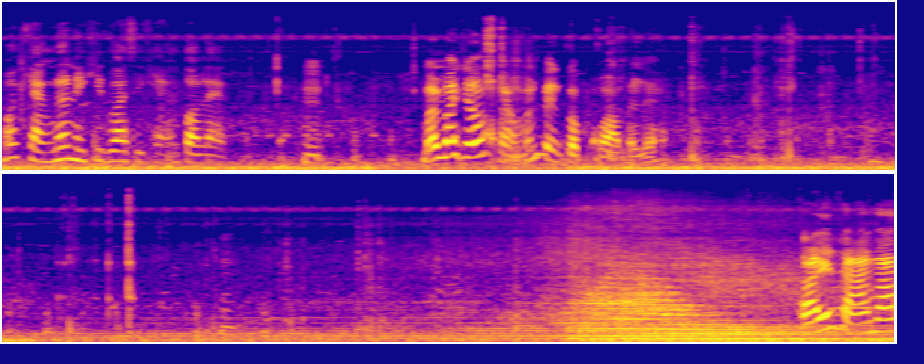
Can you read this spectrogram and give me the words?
ว่าแข็งเด้อนี่คิดว่าสิแข็งตอนแรก มันไม่เชิงแข็งมันเป็นกรอบๆไปเลยอืมสาวอีสานมา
